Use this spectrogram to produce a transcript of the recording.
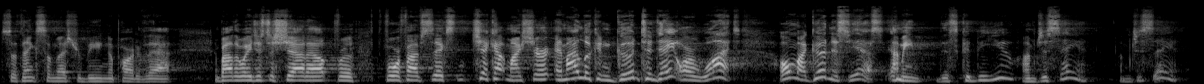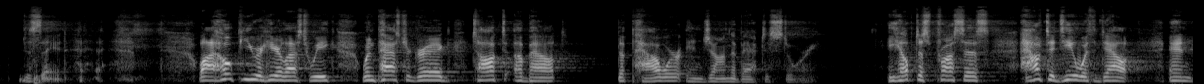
So thanks so much for being a part of that. And by the way, just a shout out for 456. Check out my shirt. Am I looking good today or what? Oh my goodness, yes. I mean, this could be you. I'm just saying. I'm just saying. I'm just saying. well, I hope you were here last week when Pastor Greg talked about the power in John the Baptist story. He helped us process how to deal with doubt and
